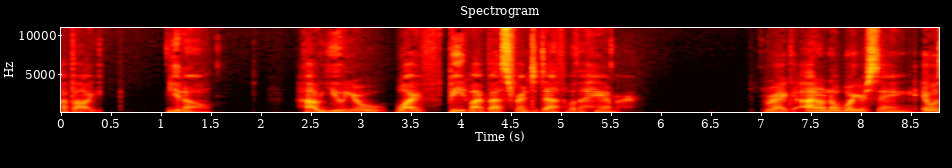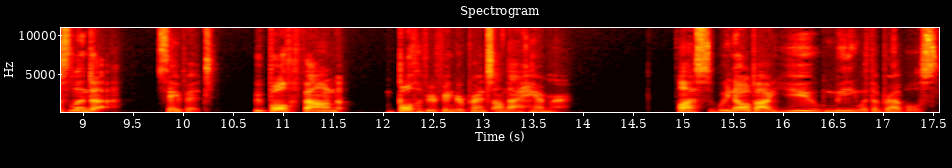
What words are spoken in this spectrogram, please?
about, you know, how you and your wife beat my best friend to death with a hammer. Greg, I don't know what you're saying. It was Linda. Save it. We both found both of your fingerprints on that hammer. Plus, we know about you meeting with the rebels.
